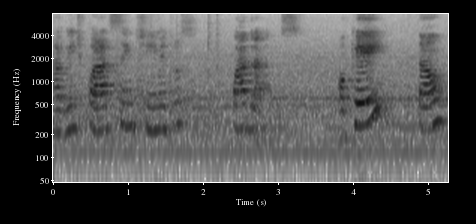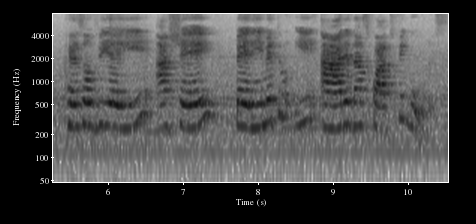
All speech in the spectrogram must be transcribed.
a 24 centímetros quadrados ok? Então, resolvi aí, achei perímetro e a área das quatro figuras.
